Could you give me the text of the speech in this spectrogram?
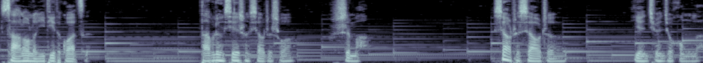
洒落了一地的瓜子。W 先生笑着说：“是吗？”笑着笑着，眼圈就红了，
